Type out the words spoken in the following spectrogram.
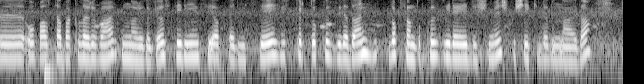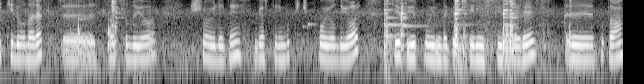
e, oval tabakları var. Bunları da göstereyim. Fiyatları ise 149 liradan 99 liraya düşmüş. Bu şekilde bunlar da ikili olarak e, satılıyor. Şöyle de göstereyim. Bu küçük boy oluyor. Ve büyük boyunu da göstereyim sizlere. E, bu da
